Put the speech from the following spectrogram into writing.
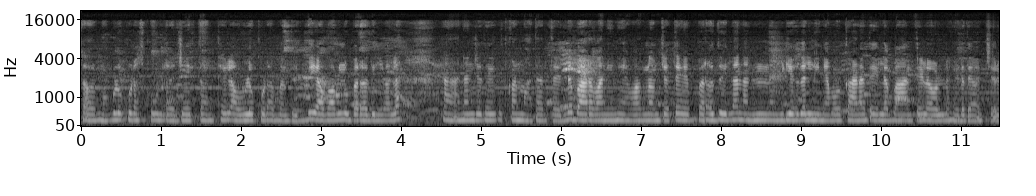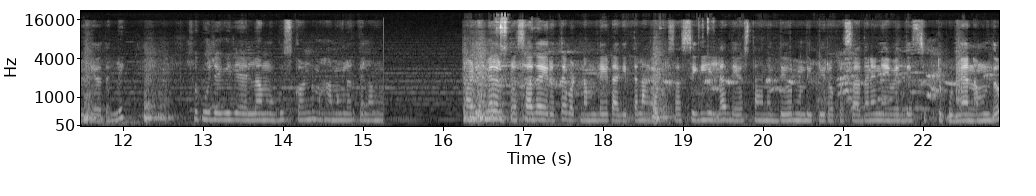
ಸೊ, ಅವ್ರ ಮಗಳು ಕೂಡ ಸ್ಕೂಲ್ ರಜೆ ಇತ್ತು ಅಂಥೇಳಿ ಅವಳು ಕೂಡ ಬಂದಿದ್ವಿ. ಯಾವಾಗಲೂ ಬರೋದಿಲ್ಲವಲ್ಲ ನನ್ನ ಜೊತೆ ಕೂತ್ಕೊಂಡು ಮಾತಾಡ್ತಾ ಇದ್ದೆ ಬಾರವ ನೀನು ಯಾವಾಗ ನಮ್ಮ ಜೊತೆ ಬರೋದು ಇಲ್ಲ. ನನ್ನ ವಿಡಿಯೋದಲ್ಲಿ ನೀನು ಯಾವಾಗ ಕಾಣೋದೇ ಇಲ್ಲ. ಬಾ ಅಂತೇಳಿ ಅವಳನ್ನ ಹಿಡಿದೆ ಒಂಚೂರು ವಿಡಿಯೋದಲ್ಲಿ. ಸೊ, ಪೂಜೆ ಗೀಜೆ ಎಲ್ಲ ಮುಗಿಸ್ಕೊಂಡು ಮಹಾಮಂಗಳಾರತಿ ಎಲ್ಲ ಮಾಡಿದ್ಮೇಲೆ ಅಲ್ಲಿ ಪ್ರಸಾದ ಇರುತ್ತೆ ಬಟ್ ನಮ್ದು ಲೇಟ್ ಆಗಿತ್ತಲ್ಲ, ಹಂಗಾಗಿ ಪ್ರಸಾದ ಸಿಗಲಿಲ್ಲ. ದೇವಸ್ಥಾನದ ದೇವ್ರ ಮುಂದೆ ಇಟ್ಟಿರೋ ಪ್ರಸಾದನೇ ನೈವೇದ್ಯ ಸಿಕ್ತು ಕೂಡ ನಮ್ಮದು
